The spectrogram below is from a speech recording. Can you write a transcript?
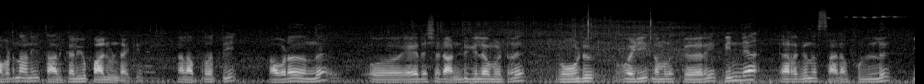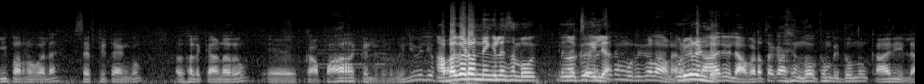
അവിടെ നിന്നാണ് ഈ താൽക്കാലിക പാലം ഉണ്ടാക്കിയത്. ഞങ്ങൾ അപ്പുറത്തി അവിടെ നിന്ന് ഏകദേശം രണ്ട് കിലോമീറ്റർ റോഡ് വഴി നമ്മൾ കയറി പിന്നെ ഇറങ്ങുന്ന സ്ഥലം ഫുള്ള് ഈ പറഞ്ഞ പോലെ സേഫ്റ്റി ടാങ്കും അതുപോലെ കിണറും ഏ, പാറക്കല്ലുകളും. വലിയ വലിയ അപകടം എന്തെങ്കിലും സംഭവം നിങ്ങൾക്ക് ഇല്ല? മുറികളാണ്. കാര്യമില്ല. അവിടുത്തെ കാര്യം നോക്കുമ്പോൾ ഇതൊന്നും കാര്യമില്ല.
